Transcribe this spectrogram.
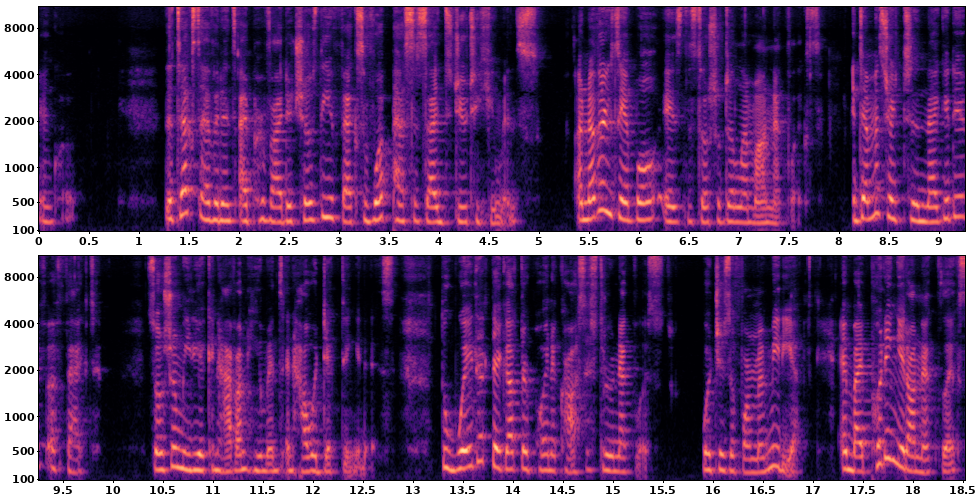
End quote. The text evidence I provided shows the effects of what pesticides do to humans. Another example is The Social Dilemma on Netflix. It demonstrates the negative effect social media can have on humans and how addicting it is. The way that they got their point across is through Netflix, which is a form of media. And by putting it on Netflix,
